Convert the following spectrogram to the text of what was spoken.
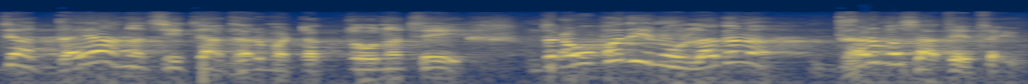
જ્યાં દયા નથી, ત્યાં ધર્મ ટકતો નથી. દ્રૌપદીનું લગ્ન ધર્મ સાથે થયું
